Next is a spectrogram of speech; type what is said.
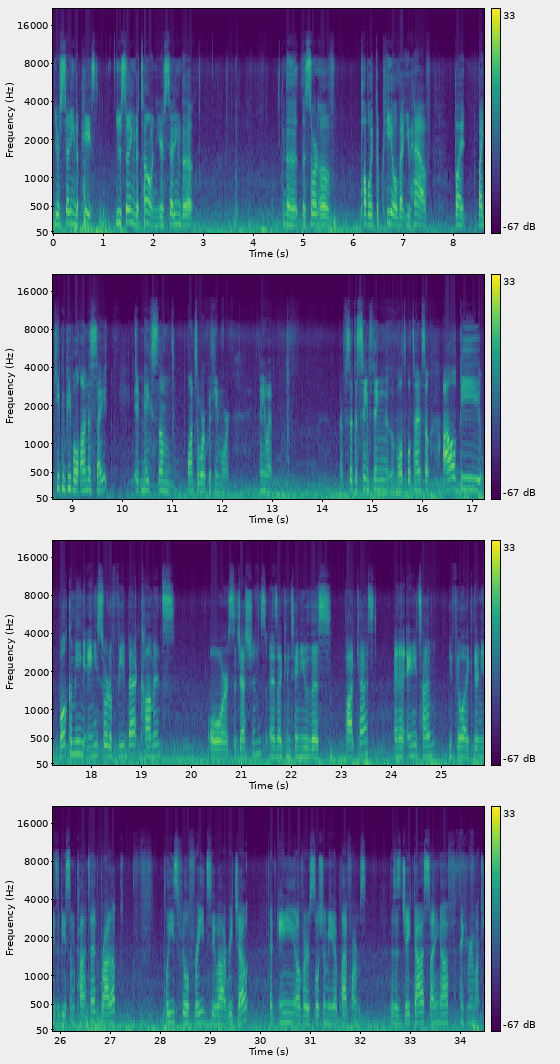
you're setting the pace, you're setting the tone, you're setting the the the sort of public appeal that you have. But by keeping people on the site, it makes them want to work with you more. Anyway, I've said the same thing multiple times, so I'll be welcoming any sort of feedback, comments, or suggestions as I continue this podcast. And at any time you feel like there needs to be some content brought up, please feel free to uh, reach out at any of our social media platforms. This is Jake Goss signing off. Thank you very much.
